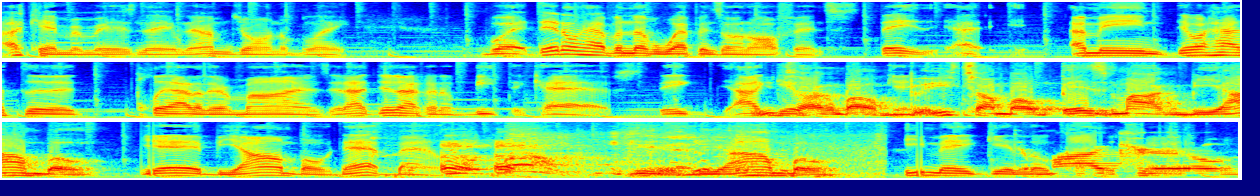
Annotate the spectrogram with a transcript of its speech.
I can't remember his name now. I'm drawing a blank. But they don't have enough weapons on offense. They, I, I mean, they'll have to play out of their minds, and I, they're not going to beat the Cavs. They, I you talking about? You talking about Bismack Biyombo? Yeah, Biyombo, that bounce. yeah, Biyombo. He may get a little Curl,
